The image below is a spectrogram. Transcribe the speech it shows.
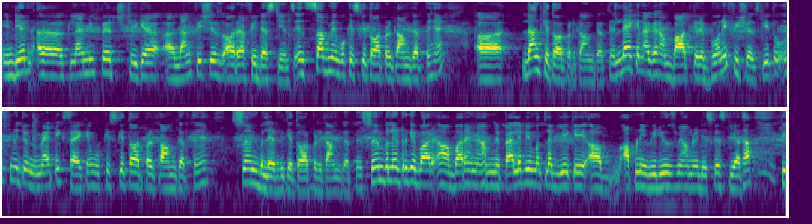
इंडियन क्लाइंबिंग पिच ठीक है? लंग फिशेज और रेफिडेस्टियंस इन सब में वो किसके तौर पर काम करते हैं? लंग के तौर पर काम करते हैं। लेकिन अगर हम बात करें बोनीफिशर्स की तो उसमें जो नोमेटिक सैक हैं वो किसके तौर पर काम करते हैं? स्विम ब्लेडर के तौर पर काम करते हैं। स्विम ब्लेडर के बारे आ, बारे में हमने पहले भी मतलब ये कि अपनी वीडियोस में हमने डिस्कस किया था कि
